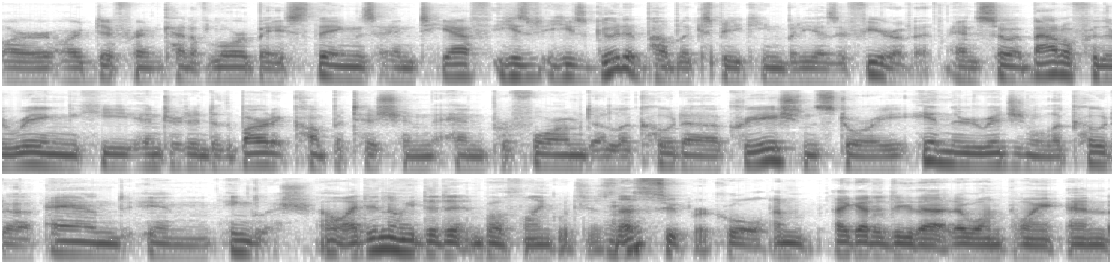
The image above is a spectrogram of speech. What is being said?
are, are different kind of lore based things and tf he's he's good at public speaking but he has a fear of it and so at battle for the ring he entered into the bardic competition and performed a lakota creation story in the original lakota and in english Oh, I didn't know he did it in both languages. Mm-hmm. That's super cool. I'm, I got to do that at one point, and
